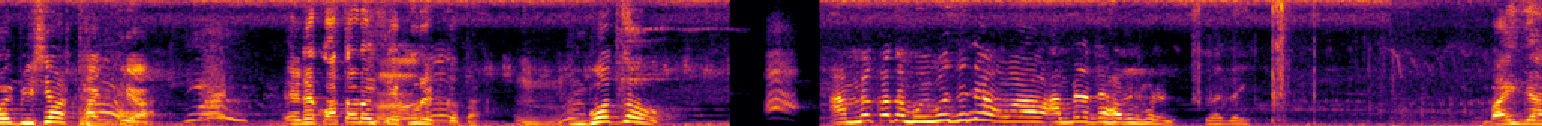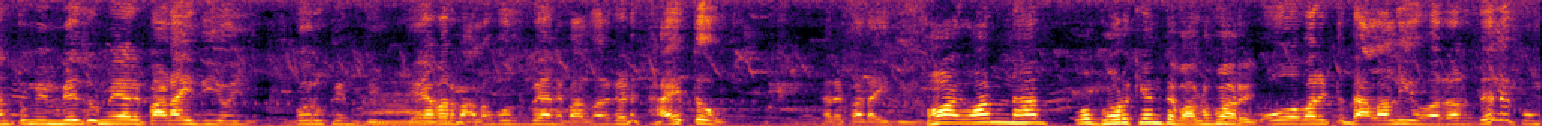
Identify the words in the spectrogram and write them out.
ওই বিশেষ ঠাক দিয়া। এটা কথা রয়েছে একুরেট কথা। বুঝছ? আমরা কথা মুই বুঝি না আমরা যে হরেন হরেন যাই। ভাইজান তুমি মেজু মেয়ারে পাড়াই দিও ওই গরু কিনতে। সে আবার ভালো বুঝবে আনে বাজার ঘাটে খায় তো আরে পাড়াই দিও। হয় অন্ধান ও গরু কিনতে ভালো পারে। ও আবার একটু দালালি অর্ডার দিলে কম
